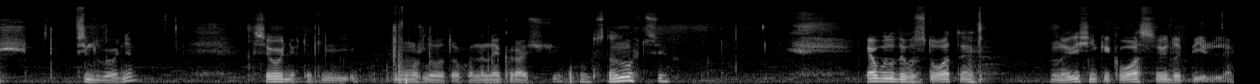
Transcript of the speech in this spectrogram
Ж, всім доброго дня. Сьогодні в такій, можливо, трохи не найкращій обстановці. Я буду дегустувати новісінькі кваси від опілля.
